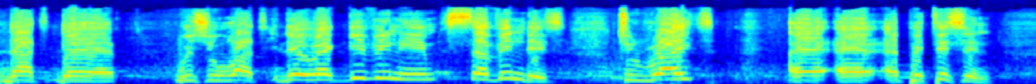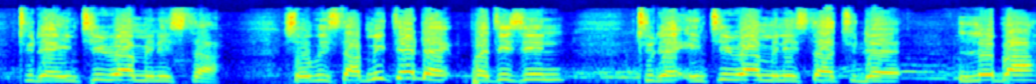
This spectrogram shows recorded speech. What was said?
that the we should what they were giving him seven days to write a, a, a petition to the Interior Minister. So we submitted the petition to the Interior Minister, to the Labour,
